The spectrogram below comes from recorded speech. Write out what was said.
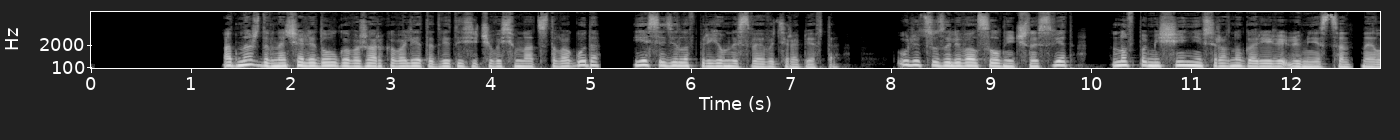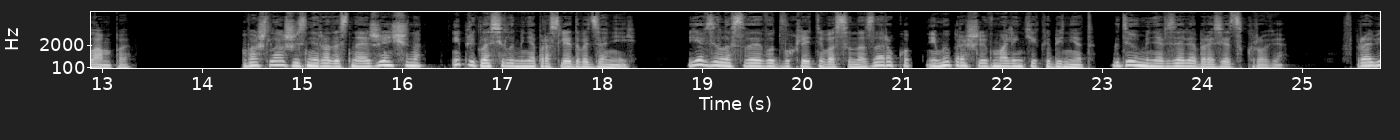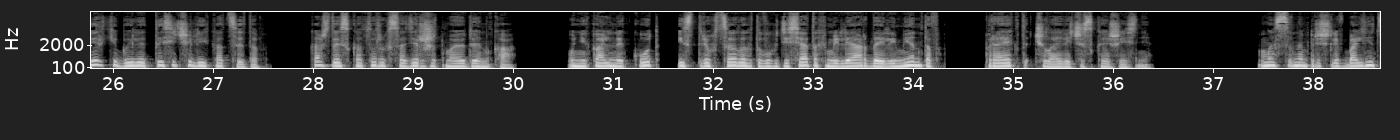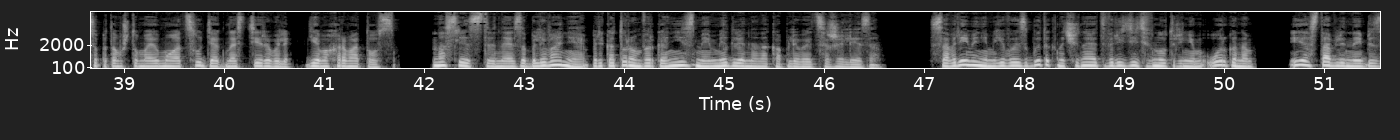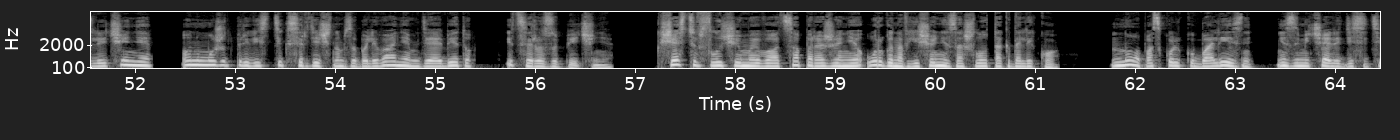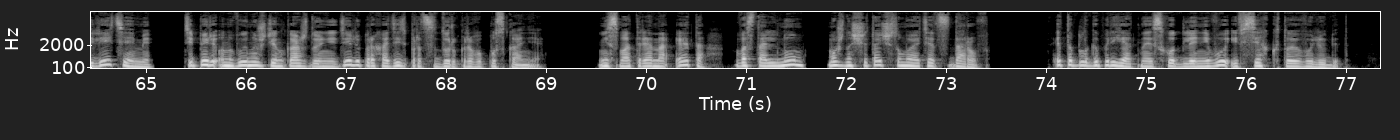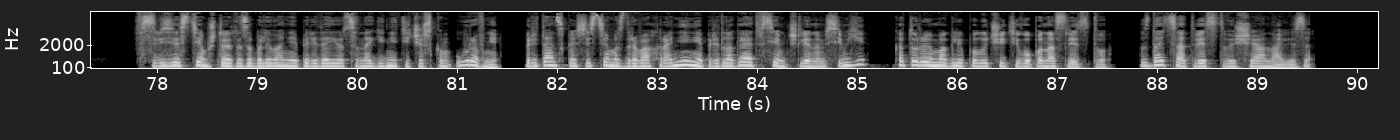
Однажды в начале долгого жаркого лета 2018 года я сидела в приемной своего терапевта. Улицу заливал солнечный свет, но в помещении все равно горели люминесцентные лампы. Вошла жизнерадостная женщина и пригласила меня проследовать за ней. Я взяла своего двухлетнего сына за руку, и мы прошли в маленький кабинет, где у меня взяли образец крови. В пробирке были тысячи лейкоцитов, каждый из которых содержит мою ДНК. Уникальный код из 3,2 миллиарда элементов — проект человеческой жизни. Мы с сыном пришли в больницу, потому что моему отцу диагностировали гемохроматоз. Наследственное заболевание, при котором в организме медленно накапливается железо. Со временем его избыток начинает вредить внутренним органам, и, оставленный без лечения, он может привести к сердечным заболеваниям, диабету и циррозу печени. Счастью, в случае моего отца поражение органов еще не зашло так далеко. Но поскольку болезнь не замечали десятилетиями, теперь он вынужден каждую неделю проходить процедуру кровопускания. Несмотря на это, в остальном можно считать, что мой отец здоров. Это благоприятный исход для него и всех, кто его любит. В связи с тем, что это заболевание передается на генетическом уровне, британская система здравоохранения предлагает всем членам семьи, которые могли получить его по наследству, сдать соответствующие анализы.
